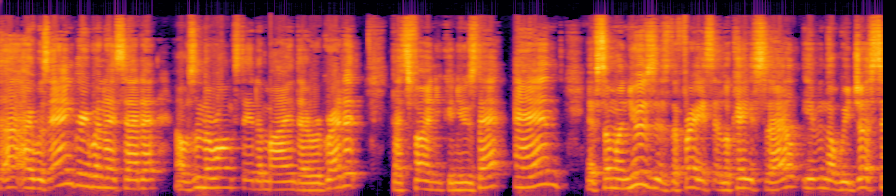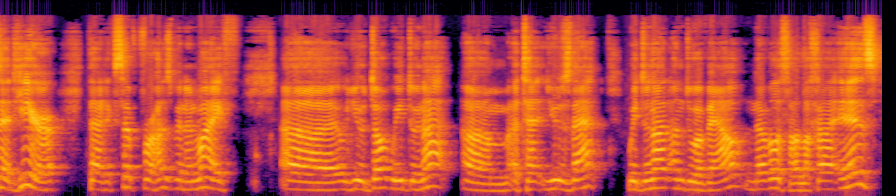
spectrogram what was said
I was angry when I said it, I was in the wrong state of mind, I regret it. That's fine, you can use that. And if someone uses the phrase Elokei even though we just said here that except for husband and wife, uh, you don't, we do not um, use that We do not undo a vow. Nevertheless, halacha is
